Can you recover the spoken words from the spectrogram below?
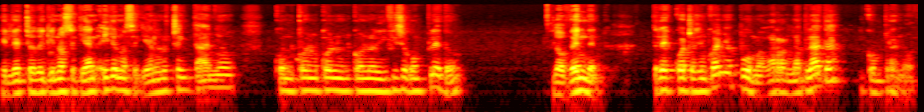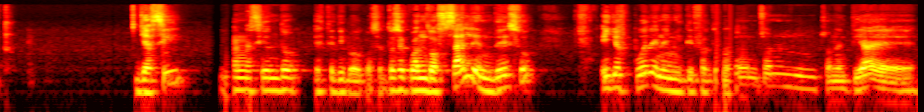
el hecho de que no se ellos no se quedan los 30 años con, el edificio completo, los venden 3, 4, 5 años, pum, agarran la plata y compran otro. Y así van haciendo este tipo de cosas. Entonces, cuando salen de eso, ellos pueden emitir facturas. Son, son, entidades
